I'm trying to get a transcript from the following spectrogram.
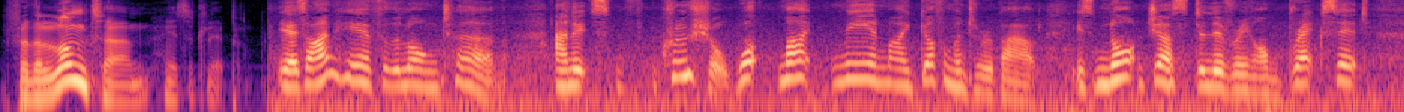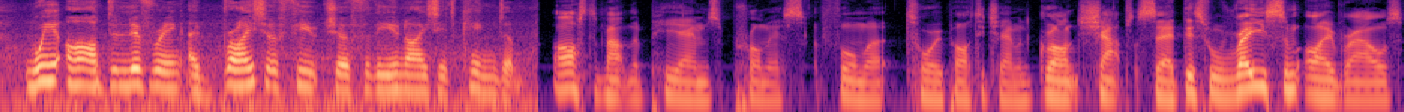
for the long term. Here's a clip. Yes, I'm here for the long term, and it's crucial. What my, me and my government are about is not just delivering on Brexit, we are delivering a brighter future for the United Kingdom. Asked about the PM's promise, former Tory party chairman Grant Shapps said this will raise some eyebrows.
